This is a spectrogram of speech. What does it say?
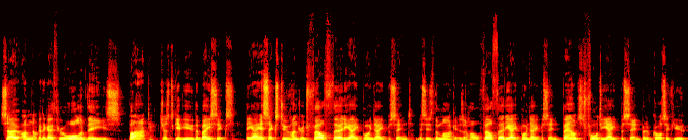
So I'm not going to go through all of these, but just to give you the basics, the ASX 200 fell 38.8%. This is the market as a whole. Fell 38.8%, bounced 48%. But of course, if you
